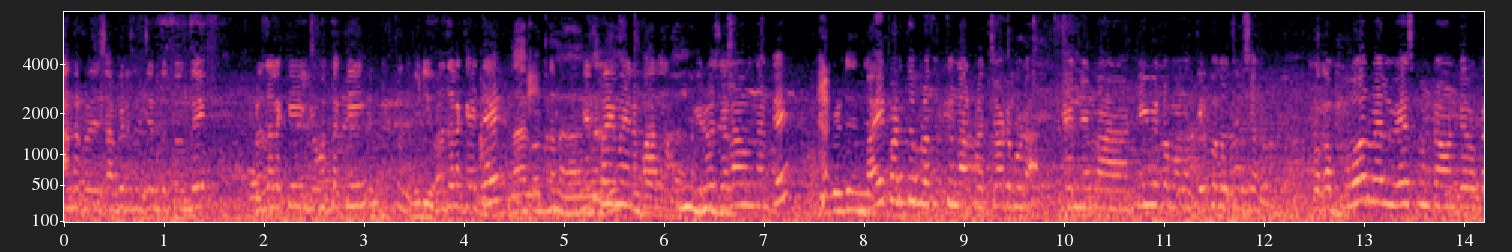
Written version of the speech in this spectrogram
ఆంధ్రప్రదేశ్ అభివృద్ధి చెందుతుంది. ప్రజలకి యువతకి ప్రజలకైతే నిర్భయమైన పాలన. ఈరోజు ఎలా ఉందంటే భయపడుతూ బ్రతుకుతున్నారు ప్రతి చోట కూడా. నేను నిన్న టీవీలో మనం తిరుపతిలో చూశాను. ఒక బోర్ వెల్ వేసుకుంటా ఉంటే ఒక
